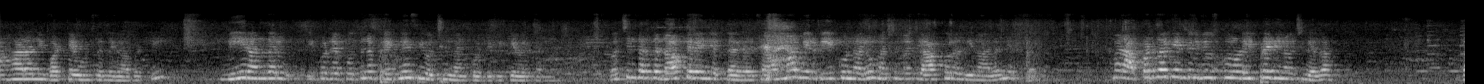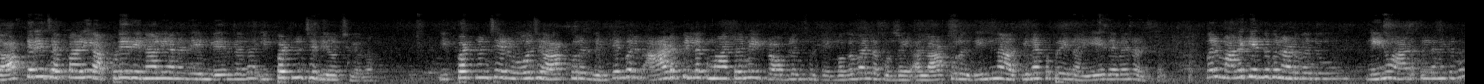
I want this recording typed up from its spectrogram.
ఆహారాన్ని బట్టే ఉంటుంది కాబట్టి మీరందరూ ఇప్పుడు రేపు పొద్దున ప్రెగ్నెన్సీ వచ్చింది అనుకోండి మీకు ఎవరికన్నా. వచ్చిన తర్వాత డాక్టర్ ఏం చెప్తారు కదా అమ్మ మీరు వీకున్నారు మంచి మంచి ఆకుకూరలు తినాలని చెప్తారు. మరి అప్పటిదాకా ఎందుకు చూసుకున్నాడు? ఇప్పుడే తినొచ్చు కదా. డాక్టరే చెప్పాలి అప్పుడే తినాలి అనేది ఏం లేదు కదా. ఇప్పటి నుంచే తినొచ్చు కదా. ఇప్పటి నుంచే రోజు ఆకుకూరలు తింటే మరి ఆడపిల్లకు మాత్రమే ఈ ప్రాబ్లమ్స్ ఉంటాయి మగవాళ్ళకు ఉంటాయి. అలా ఆకుకూరలు తిన్నా తినకపోయినా ఏదేమైనా నడుస్తుంది మరి మనకెందుకు నడవదు? నేను ఆడపిల్లనే కదా.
